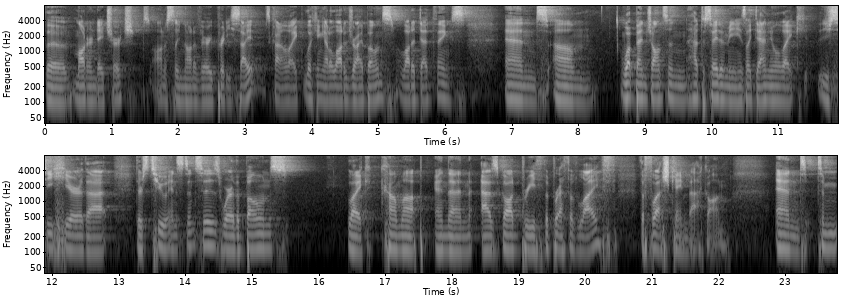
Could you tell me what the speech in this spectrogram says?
the modern day church. It's honestly not a very pretty sight. It's kind of like looking at a lot of dry bones, a lot of dead things. And, um, what Ben Johnson had to say to me. He's like, Daniel, like, you see here that there's two instances where the bones like come up and then as God breathed the breath of life, the flesh came back on. And to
